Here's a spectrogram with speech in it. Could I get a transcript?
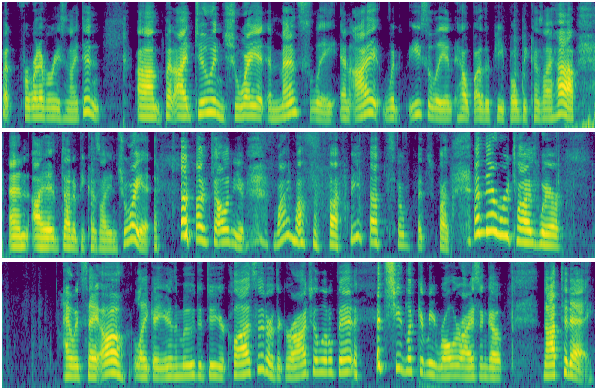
but for whatever reason I didn't. Um, but I do enjoy it immensely, and I would easily help other people because I have, and I have done it because I enjoy it. I'm telling you, my mom and I, we had so much fun, and there were times where I would say, Oh, like, are you in the mood to do your closet or the garage a little bit? And she'd look at me, roll her eyes, and go, Not today.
